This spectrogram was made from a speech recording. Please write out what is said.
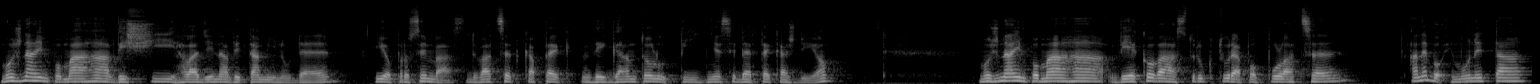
Možná jim pomáhá vyšší hladina vitamínu D. Jo, prosím vás, 20 kapek Vigantolu týdně si berte každý, jo? Možná jim pomáhá věková struktura populace, anebo imunita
